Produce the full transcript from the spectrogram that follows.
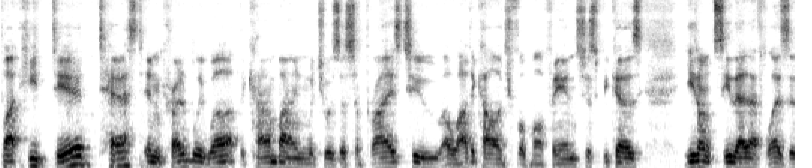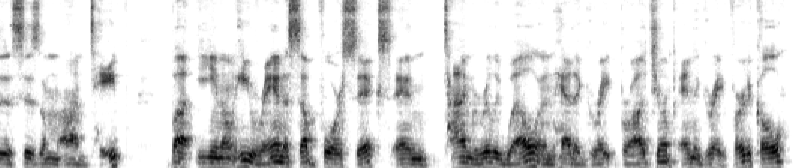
But he did test incredibly well at the combine, which was a surprise to a lot of college football fans, just because you don't see that athleticism on tape but you know he ran a sub four six and timed really well and had a great broad jump and a great vertical.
